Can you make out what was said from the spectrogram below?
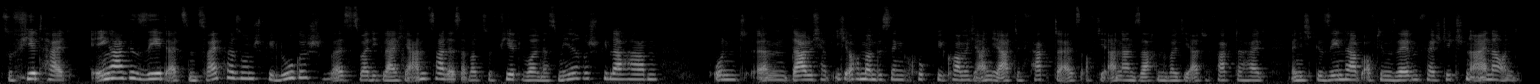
zu viert halt enger gesät als ein Zwei-Personen-Spiel, logisch, weil es zwar die gleiche Anzahl ist, aber zu viert wollen das mehrere Spieler haben. Und ähm, dadurch habe ich auch immer ein bisschen geguckt, wie komme ich an die Artefakte als auf die anderen Sachen, weil die Artefakte halt, wenn ich gesehen habe, auf demselben Feld steht schon einer und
